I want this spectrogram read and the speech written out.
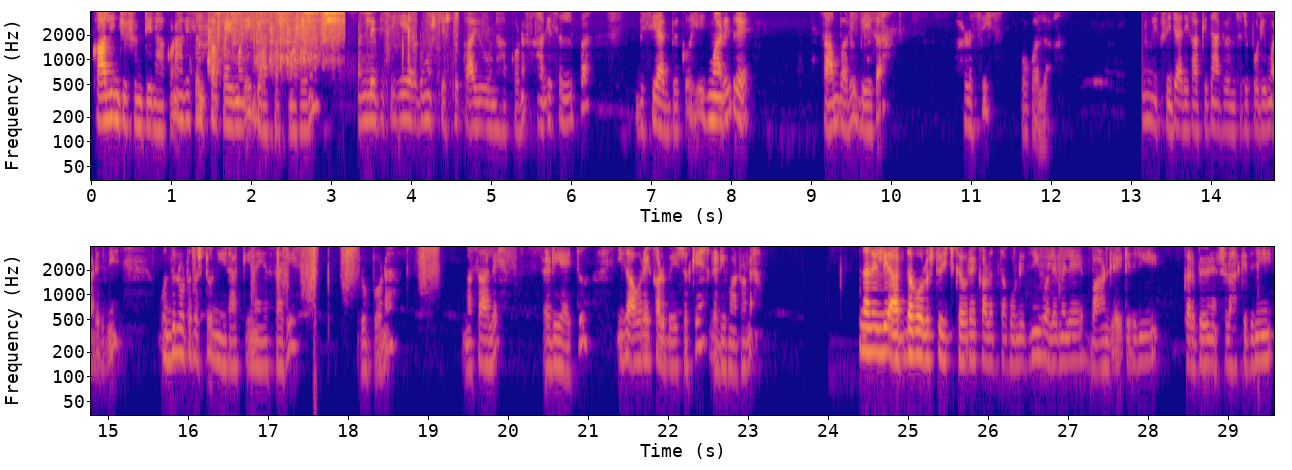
ಕಾಲಿಂಚು ಶುಂಠಿನ ಹಾಕೋಣ. ಹಾಗೆ ಸ್ವಲ್ಪ ಫ್ರೈ ಮಾಡಿ ಗ್ಯಾಸ್ ಆಫ್ ಮಾಡೋಣ. ಒಳ್ಳೆ ಬಿಸಿಗೆ ಎರಡು ಮುಷ್ಟೆಷ್ಟು ಕಾಯಿ ಹೂವನ್ನ ಹಾಕೋಣ. ಹಾಗೆ ಸ್ವಲ್ಪ ಬಿಸಿ ಆಗಬೇಕು. ಹೀಗೆ ಮಾಡಿದರೆ ಸಾಂಬಾರು ಬೇಗ ಹಳಸಿ ಹೋಗೋಲ್ಲ. ಮಿಕ್ಸಿ ಜಾರಿಗೆ ಹಾಕಿದ್ದೆ. ಹಾಗೆ ಒಂದ್ಸರಿ ಪುಡಿ ಮಾಡಿದ್ದೀನಿ. ಒಂದು ಲೋಟದಷ್ಟು ನೀರು ಹಾಕಿ ನಯಸ್ಸಾಗಿ ರುಬ್ಬೋಣ. ಮಸಾಲೆ ರೆಡಿ ಆಯಿತು. ಈಗ ಅವರೆಕಾಳು ಬೇಯಿಸೋಕ್ಕೆ ರೆಡಿ ಮಾಡೋಣ. ನಾನಿಲ್ಲಿ ಅರ್ಧ ಬೌಲಷ್ಟು ಹಿಚ್ಕೆ ಅವರೆಕಾಳು ತೊಗೊಂಡಿದ್ದೀನಿ. ಒಲೆ ಮೇಲೆ ಬಾಣಲೆ ಇಟ್ಟಿದ್ದೀನಿ, ಕರಿಬೇವಿನ ಹೆಸಳು ಹಾಕಿದ್ದೀನಿ.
